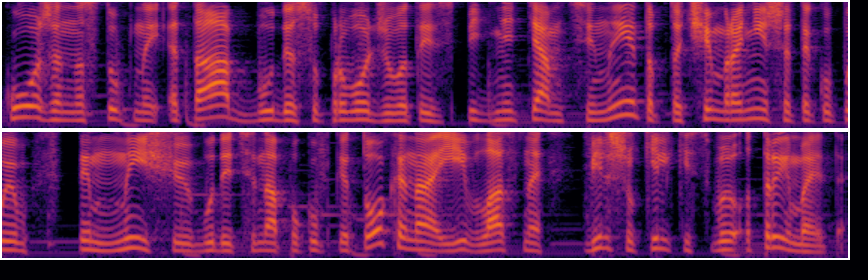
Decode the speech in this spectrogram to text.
Кожен наступний етап буде супроводжуватись з підняттям ціни. Тобто, чим раніше ти купив, тим нижчою буде ціна покупки токена, і власне більшу кількість ви отримаєте.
